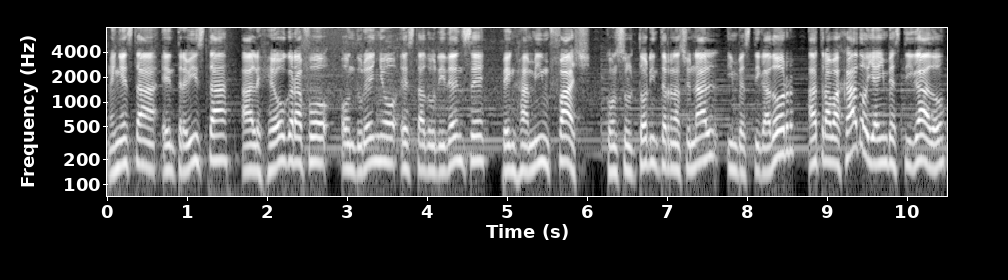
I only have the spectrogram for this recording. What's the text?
en esta entrevista al geógrafo hondureño estadounidense Benjamín Fash consultor internacional, investigador, ha trabajado y ha investigado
